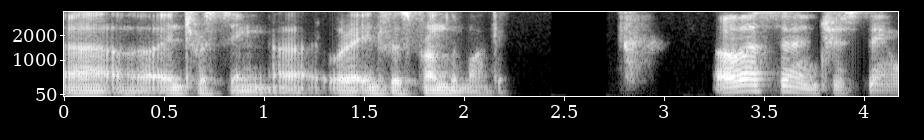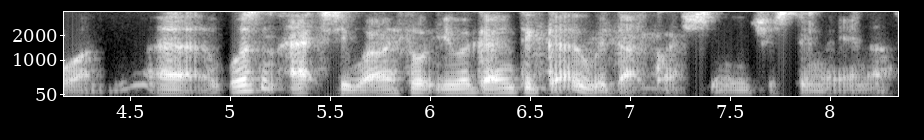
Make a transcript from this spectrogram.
uh, interesting uh, or interest from the market? Oh, that's an interesting one. Uh, wasn't actually where I thought you were going to go with that question, interestingly enough.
